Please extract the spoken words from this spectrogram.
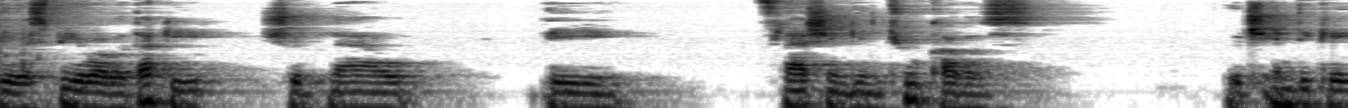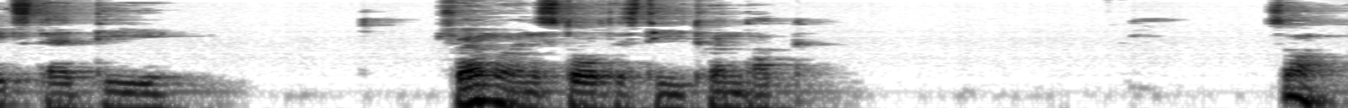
USB rubber ducky should now be flashing in two colors which indicates that the firmware installed is the twin duck so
